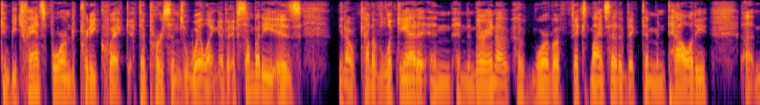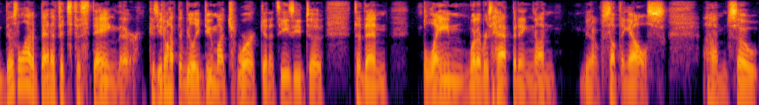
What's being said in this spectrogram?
can be transformed pretty quick if the person's willing. If, if somebody is, you know, kind of looking at it and and they're in a, a more of a fixed mindset, a victim mentality, uh, there's a lot of benefits to staying there because you don't have to really do much work, and it's easy to to then blame whatever's happening on you know something else. Um, so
